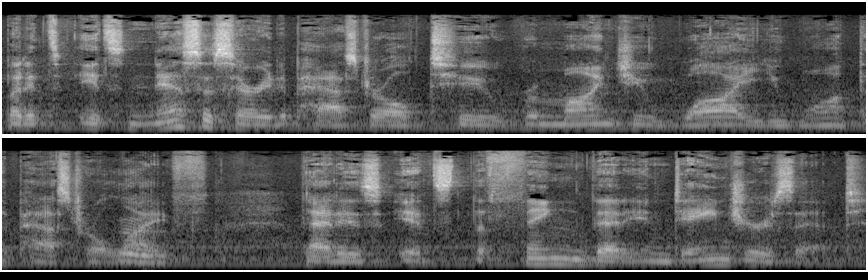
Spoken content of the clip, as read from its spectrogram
but it's it's necessary to pastoral to remind you why you want the pastoral life. That is, it's the thing that endangers it.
